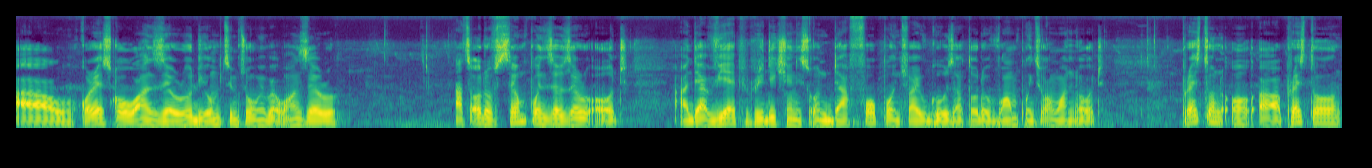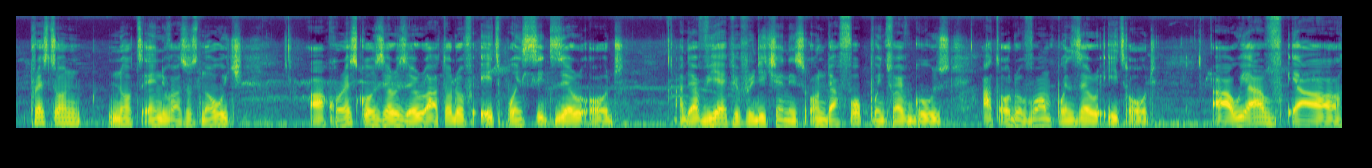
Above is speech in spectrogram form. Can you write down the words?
Uh, correct score 1-0. The home team to win by 1-0 at odd of 7.00 odd, and their VIP prediction is under 4.5 goals at odd of 1.11 odd. Preston uh, Preston Preston North End versus Norwich our correct score 0-0 at odd of 8.60 odd and their VIP prediction is under 4.5 goals at odd of 1.08 odd. Uh, we have uh,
